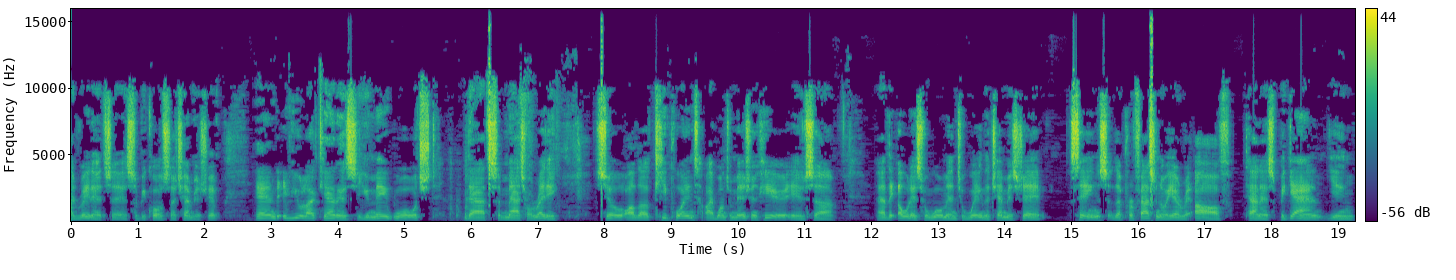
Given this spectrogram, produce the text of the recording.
I read it is because a championship, and if you like tennis, you may watched that match already. So uh, the key point I want to mention here is uh, uh, the oldest woman to win the championship since the professional era of tennis began in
